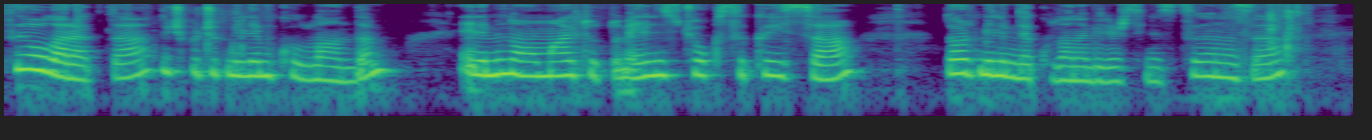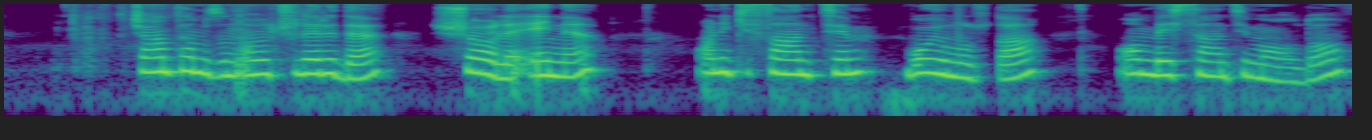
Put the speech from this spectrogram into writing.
Tığ olarak da 3,5 milim kullandım. Elimi normal tuttum. Eliniz çok sıkıysa 4 milim de kullanabilirsiniz tığınızı. Çantamızın ölçüleri de şöyle eni 12 santim boyumuzda 15 santim oldu.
